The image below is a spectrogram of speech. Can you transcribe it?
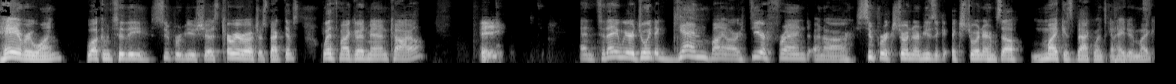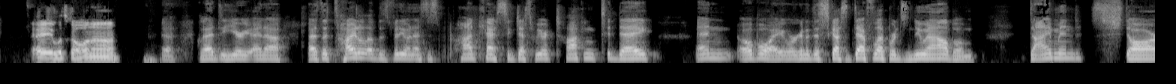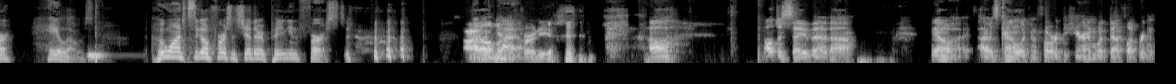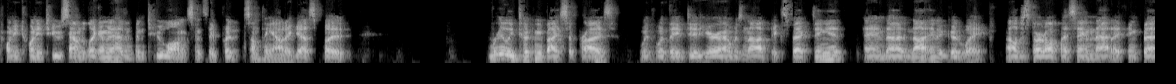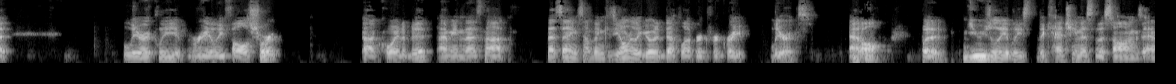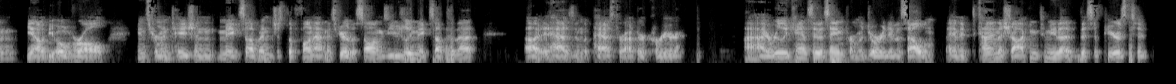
Hey everyone, welcome to the Super Review Show's career retrospectives with my good man Kyle. Hey, And today we are joined again by our dear friend and our super extraordinary music extraordinaire himself. Mike is back once again. How you doing, Mike? Hey, what's going on? Yeah, glad to hear you. And uh, as the title of this video and as this podcast suggests, we are talking today. And oh boy, we're going to discuss Def Leppard's new album, Diamond Star Halos. Who wants to go first and share their opinion first? I'm Kyle? gonna defer to you. I'll I'll just say that uh, you know I, I was kind of looking forward to hearing what Def Leppard in 2022 sounded like. I mean, it hasn't been too long since they put something out, I guess, but really took me by surprise with what they did here. I was not expecting it, and uh, not in a good way. I'll just start off by saying that I think that lyrically it really falls short uh, quite a bit. I mean, that's not that's saying something because you don't really go to Def Leppard for great lyrics at Mhm. all. But usually, at least the catchiness of the songs and you know the overall instrumentation makes up, and just the fun atmosphere of the songs usually makes up for that. Uh, it has in the past throughout their career. I, I really can't say the same for a majority of this album, and it's kind of shocking to me that this appears to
